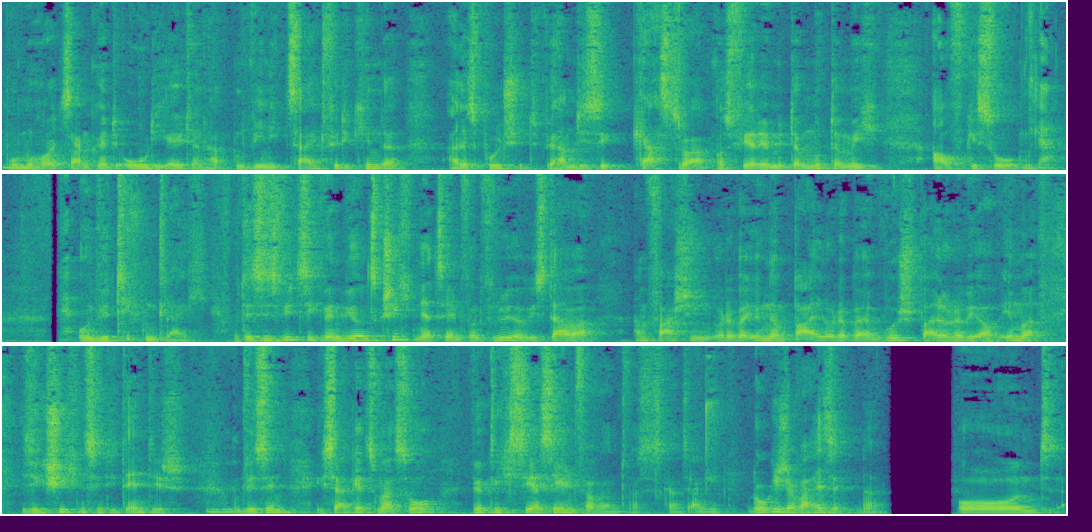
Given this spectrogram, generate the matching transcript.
wo man heute sagen könnte, oh, die Eltern hatten wenig Zeit für die Kinder. Alles Bullshit. Wir haben diese Gastro-Atmosphäre mit der Muttermilch aufgesogen. Ja. Und wir ticken gleich. Und das ist witzig, wenn wir uns Geschichten erzählen von früher, wie es da war. am Fasching oder bei irgendeinem Ball oder beim Wurstball oder wie auch immer. Diese Geschichten sind identisch. Und wir sind, ich sage jetzt mal so, wirklich sehr seelenverwandt, was das Ganze angeht. Logischerweise. Ne? Und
